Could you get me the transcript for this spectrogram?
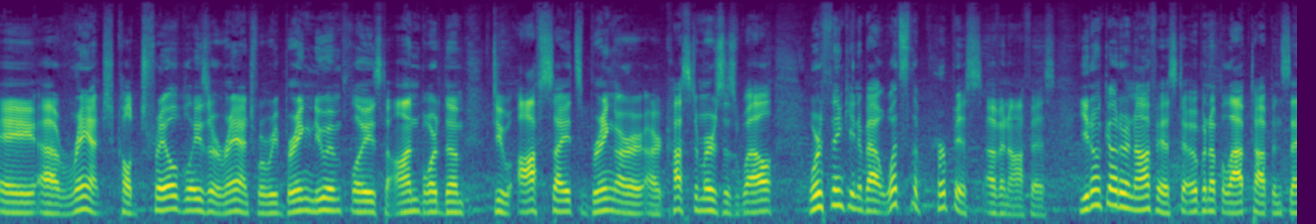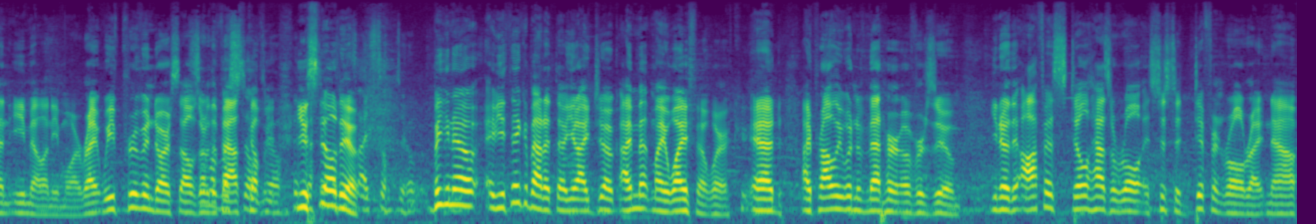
a uh, ranch called Trailblazer Ranch where we bring new employees to onboard them, do offsites, bring our, our customers as well. We're thinking about what's the purpose of an office. You don't go to an office to open up a laptop and send email anymore, right? We've proven to ourselves Some over the past couple. Do. You still do. I still do. But you know, if you think about it, though, you know, I joke. I met my wife at work, and I probably wouldn't have met her over Zoom you know, the office still has a role. It's just a different role right now.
